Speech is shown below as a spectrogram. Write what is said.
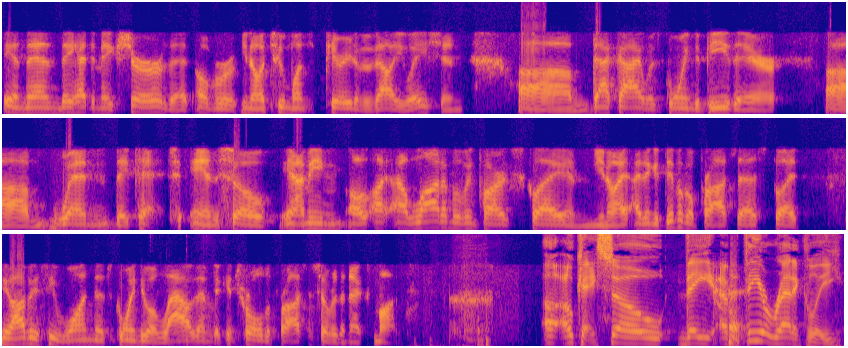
And then they had to make sure that over you know a two-month period of evaluation, um, that guy was going to be there um, when they picked. And so, yeah, I mean, a, a lot of moving parts, Clay, and you know, I, I think a difficult process, but you know, obviously one that's going to allow them to control the process over the next month. Uh, okay, so they uh, theoretically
